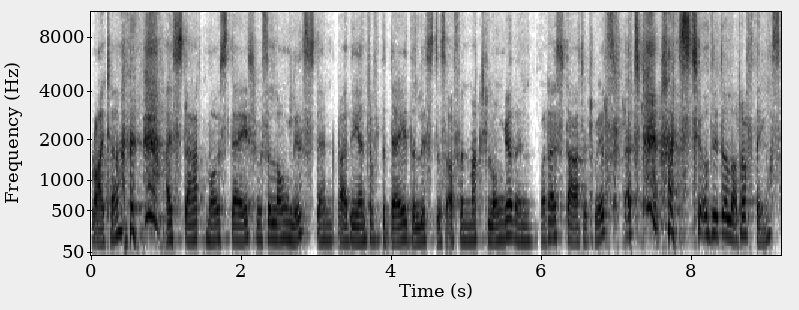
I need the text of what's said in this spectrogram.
writer. I start most days with a long list, and by the end of the day, the list is often much longer than what I started with. but I still did a lot of things.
